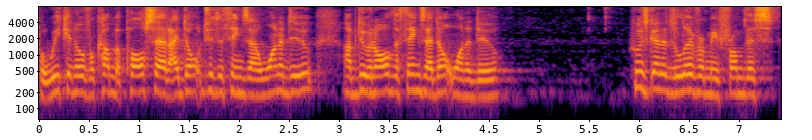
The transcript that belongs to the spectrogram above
But we can overcome it. Paul said, I don't do the things I want to do. I'm doing all the things I don't want to do. Who's going to deliver me from this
